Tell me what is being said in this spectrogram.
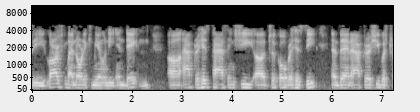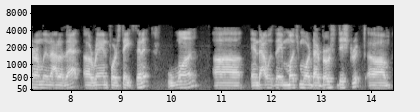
the large minority community in Dayton. after his passing, she took over his seat, and then after she was term limited out of that, ran for state senate, won, uh, and that was a much more diverse district. Um,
